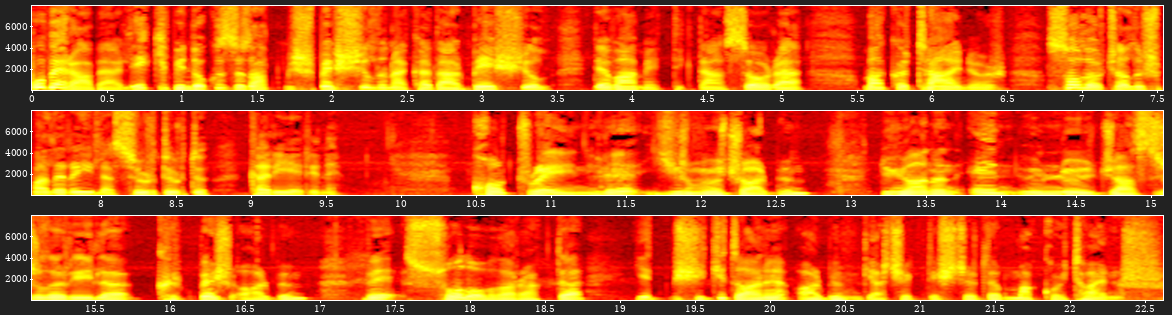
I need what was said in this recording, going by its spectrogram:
Bu beraberlik 1965 yılına kadar 5 yıl devam ettikten sonra Marco Tyner solo çalışmalarıyla sürdürdü kariyerini. Coltrane ile 23 albüm, dünyanın en ünlü cazcılarıyla 45 albüm ve solo olarak da 72 tane albüm gerçekleştirdi McCoy Tyner.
